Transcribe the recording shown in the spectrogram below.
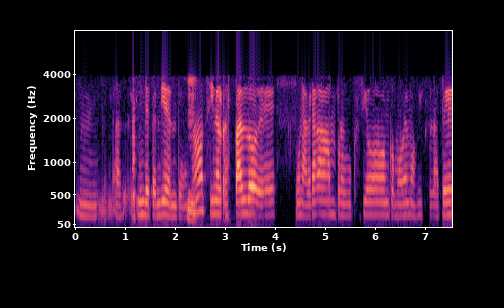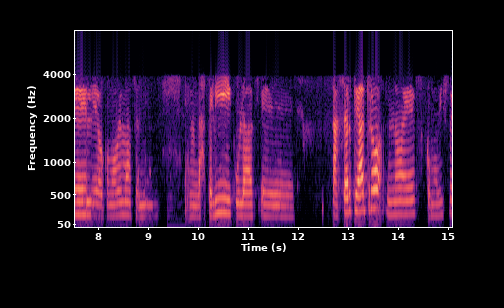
mm, independiente, ¿no? Sin el respaldo de una gran producción, como vemos visto en la tele o como vemos en, en las películas. Eh, hacer teatro no es, como dice,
